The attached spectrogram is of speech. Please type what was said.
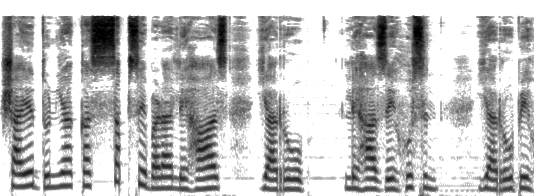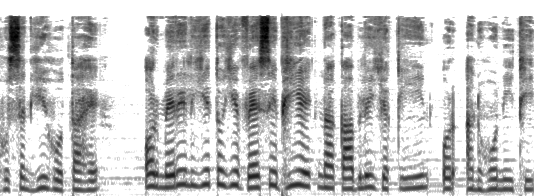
شاید دنیا کا سب سے بڑا لحاظ یا روب، لحاظ حسن یا روب حسن ہی ہوتا ہے۔ اور میرے لیے تو یہ ویسے بھی ایک ناقابل یقین اور انہونی تھی۔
